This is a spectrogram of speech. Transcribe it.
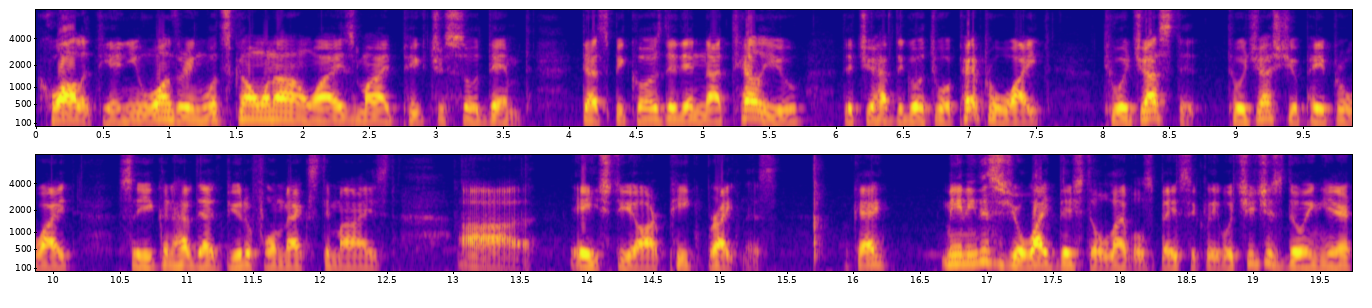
quality and you're wondering what's going on. Why is my picture so dimmed? That's because they did not tell you that you have to go to a paper white to adjust it to adjust your paper white so you can have that beautiful maximized uh, HDR peak brightness. Okay? Meaning this is your white digital levels basically. What you're just doing here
